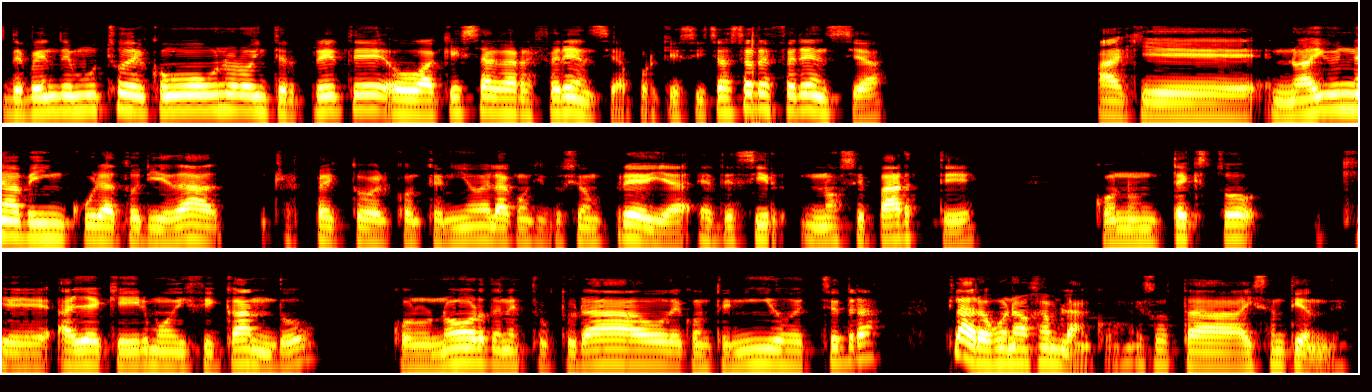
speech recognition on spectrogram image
Depende mucho de cómo uno lo interprete o a qué se haga referencia, porque si se hace referencia a que no hay una vinculatoriedad respecto del contenido de la constitución previa, es decir, no se parte con un texto que haya que ir modificando con un orden estructurado de contenidos, etcétera. Claro, es una hoja en blanco, eso está ahí se entiende,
